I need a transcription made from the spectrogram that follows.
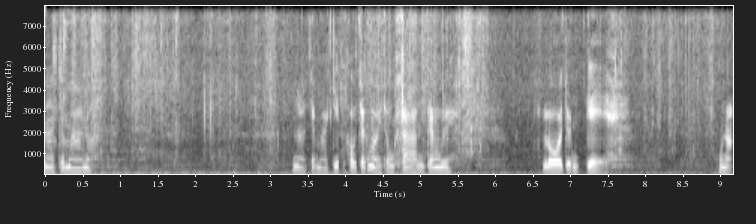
น่าจะมาเนาะ น่าจะมาเก็บเขาจักหน่อยสงสารจังเลย รอจนแก่หุ่นะ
